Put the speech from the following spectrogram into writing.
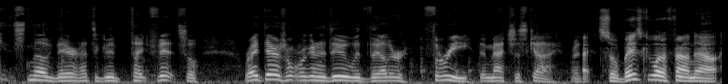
get it snug there. That's a good tight fit. So right there is what we're gonna do with the other three that match this guy. Right. So basically what I found out,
